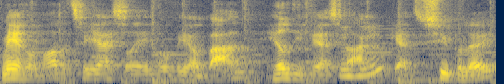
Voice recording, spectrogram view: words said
Merel, we hadden het zojuist al even over jouw baan. Heel divers Mhm. takenpakket, superleuk.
